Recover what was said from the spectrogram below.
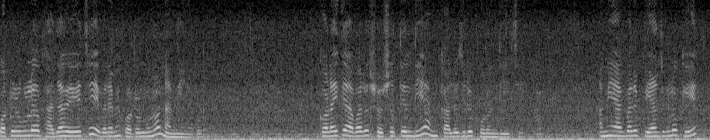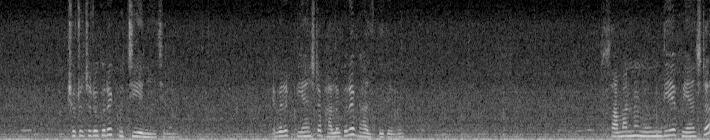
পটলগুলো ভাজা হয়ে গেছে, এবারে আমি পটলগুলো নামিয়ে নেব। কড়াইতে আবারও সরষের তেল দিয়ে আমি কালো জিরে ফোড়ন দিয়েছি। আমি একবারে পেঁয়াজগুলোকে ছোট ছোট করে কুচিয়ে নিয়েছিলাম। এবারে পেঁয়াজটা ভালো করে ভাজতে দেব। সামান্য নুন দিয়ে পেঁয়াজটা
